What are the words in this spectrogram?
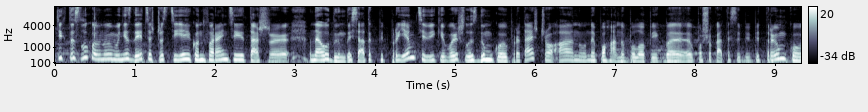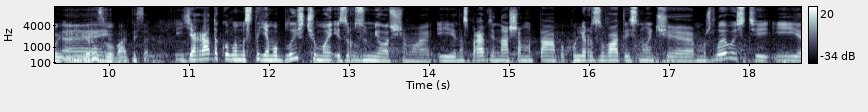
ті, хто слухав, ну мені здається, що з цієї конференції теж е, не один десяток підприємців, які вийшли з думкою про те, що а ну непогано було б якби пошукати собі підтримку і розвиватися. Я рада, коли ми стаємо ближчими і зрозумілішими. І насправді наша мета популяризувати існуючі можливості і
